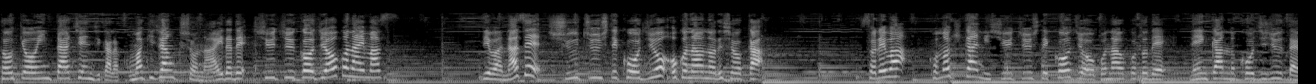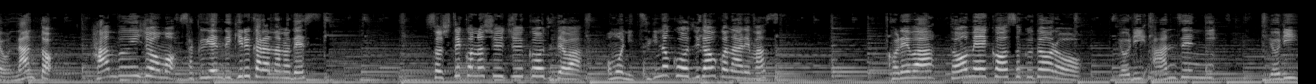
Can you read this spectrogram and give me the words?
東京インターチェンジから小牧ジャンクションの間で集中工事を行います。ではなぜ集中して工事を行うのでしょうか。それはこの期間に集中して工事を行うことで年間の工事渋滞をなんと半分以上も削減できるからなのです。そしてこの集中工事では主に次の工事が行われます。これは東名高速道路をより安全により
